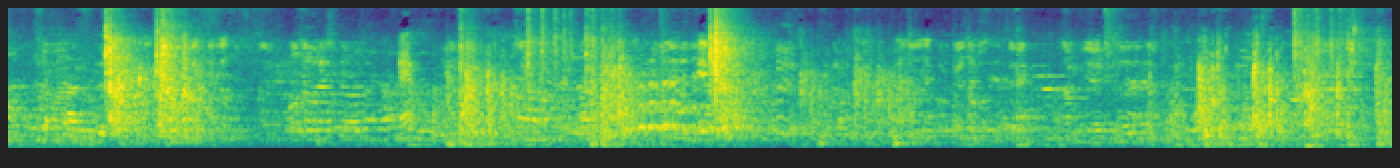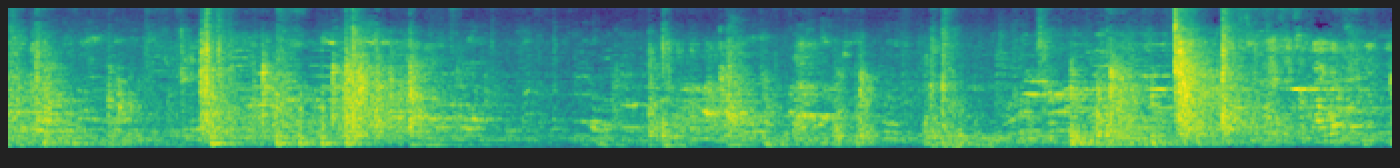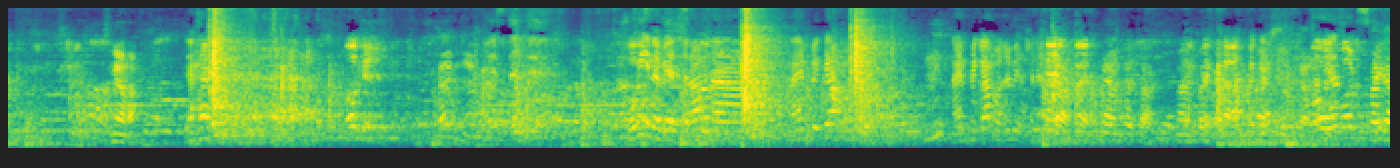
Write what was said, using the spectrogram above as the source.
MPK może wiesz, nie? Na MPK, na MPK. Na MPK.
